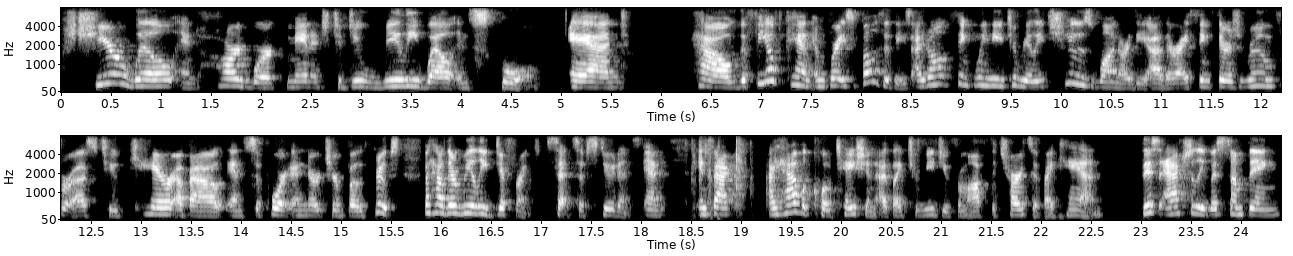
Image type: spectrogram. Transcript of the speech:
sheer will and hard work manage to do really well in school. And how the field can embrace both of these. I don't think we need to really choose one or the other. I think there's room for us to care about and support and nurture both groups, but how they're really different sets of students. And in fact, I have a quotation I'd like to read you from off the charts if I can. This actually was something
